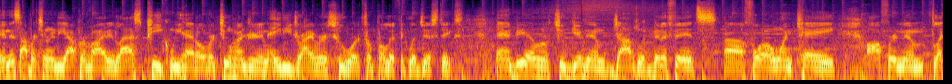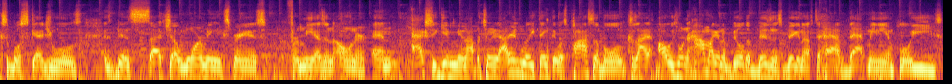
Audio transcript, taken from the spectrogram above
In this opportunity, I provided last peak, we had over 280 drivers who worked for Prolific Logistics and be able to give them jobs with benefits, uh, 401k, offering them flexible schedules has been such a warming experience for me as an owner and actually giving me an opportunity I didn't really think that was possible because I always wondered how am I going to build a business big enough to have that many employees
